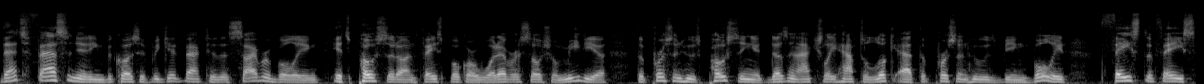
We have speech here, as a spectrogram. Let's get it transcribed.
That's fascinating because if we get back to the cyberbullying, it's posted on Facebook or whatever social media. The person who's posting it doesn't actually have to look at the person who's being bullied face to face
